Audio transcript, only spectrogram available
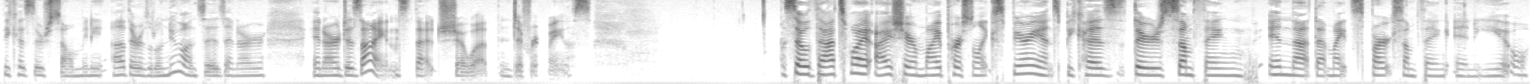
because there's so many other little nuances in our in our designs that show up in different ways. So that's why I share my personal experience because there's something in that that might spark something in you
